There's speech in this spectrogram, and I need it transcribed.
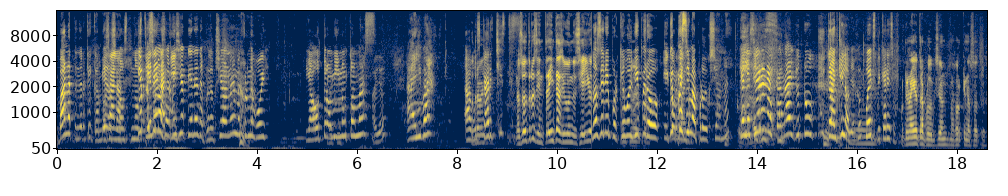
Van a tener que cambiar. O sea, nos- nos ¿qué tienen pésimo aquí. servicio tienen de producción? eh? Mejor me voy. Y a otro minuto más. Ahí va. A Otra buscar vez. chistes. Nosotros en 30 segundos y ellos... No sé ni por qué volví, pero Y qué corriendo. pésima producción, ¿eh? Que le cierren el canal YouTube. Tranquilo, viejo. ¿Puede explicar eso? Porque no hay otra producción mejor que nosotros.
